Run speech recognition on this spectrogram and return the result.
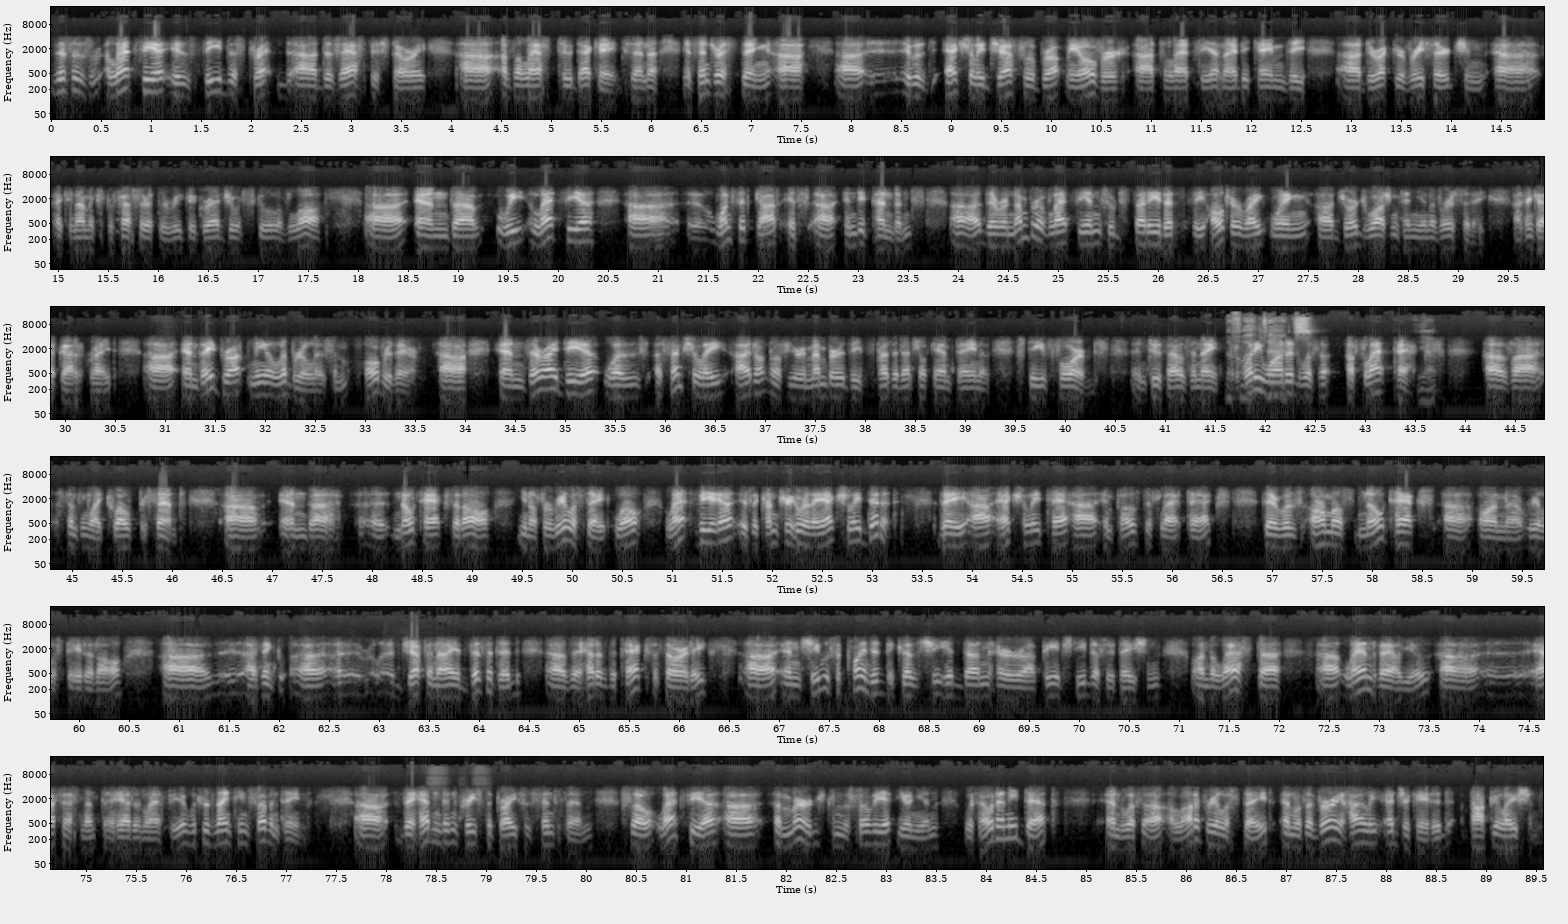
This is Latvia is the distra- uh, disaster story uh, of the last two decades, and uh, it's interesting. Uh, uh, it was actually Jeff who brought me over uh, to Latvia, and I became the uh, director of research and uh, economics professor at the Riga Graduate School of Law. Uh, and uh, we Latvia, uh, once it got its uh, independence, uh, there were a number of Latvians who'd studied at the ultra right wing uh, George Washington University. I think I've got it right. Uh, and they brought neoliberalism over there. Uh, and their idea was essentially I don't know if you remember the presidential campaign of Steve Forbes in 2008, but what he flat wanted was a, a flat tax. Yep. Of uh, something like 12%, uh, and uh, uh, no tax at all, you know, for real estate. Well, Latvia is a country where they actually did it. They uh, actually ta- uh, imposed a flat tax. There was almost no tax uh, on uh, real estate at all. Uh, I think uh, Jeff and I had visited uh, the head of the tax authority, uh, and she was appointed because she had done her uh, PhD dissertation on the last uh, uh, land value uh, assessment they had in Latvia, which was 1917. Uh, they hadn't increased the prices since then. So Latvia uh, emerged from the Soviet Union without any debt and with uh, a lot of real estate and with a very highly educated population.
